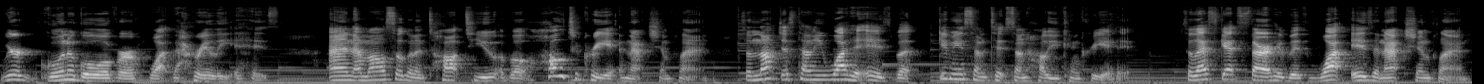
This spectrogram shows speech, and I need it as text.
we're gonna go over what that really is. And I'm also gonna talk to you about how to create an action plan. So I'm not just telling you what it is, but giving you some tips on how you can create it. So let's get started with what is an action plan.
